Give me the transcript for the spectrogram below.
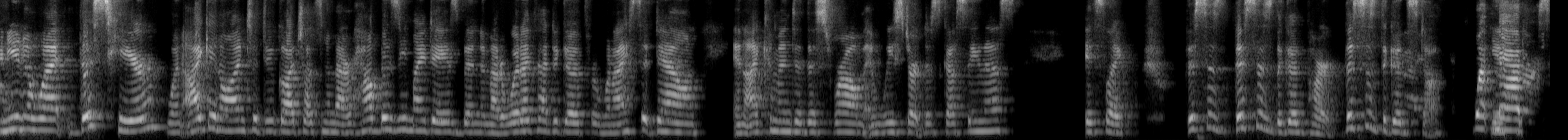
And you know what? This here, when I get on to do God shots, no matter how busy my day has been, no matter what I've had to go through, when I sit down and I come into this room and we start discussing this, it's like, whew, this is this is the good part. This is the good stuff. what Yeah. matters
